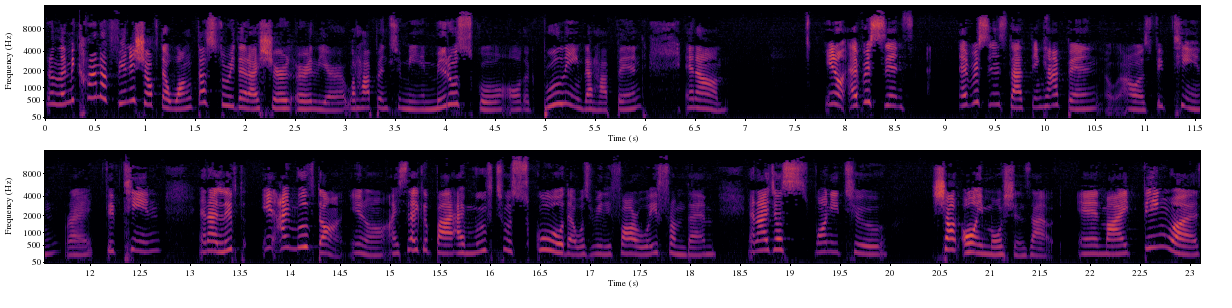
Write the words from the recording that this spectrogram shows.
You know, let me kind of finish off the Wangta story that I shared earlier. What happened to me in middle school, all the bullying that happened, and um, you know, ever since ever since that thing happened, I was 15, right? 15, and I lived. I moved on. You know, I said goodbye. I moved to a school that was really far away from them, and I just wanted to shut all emotions out. And my thing was,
